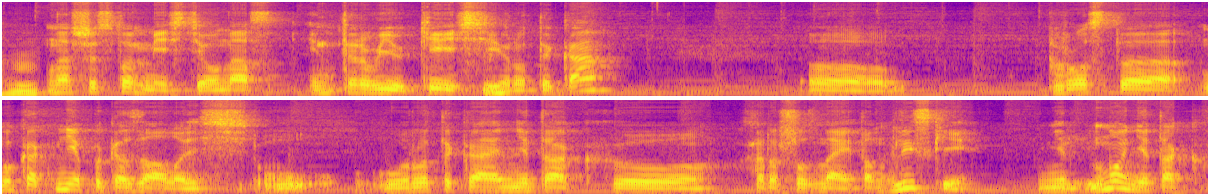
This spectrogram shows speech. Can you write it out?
Мгм. на шестом месте у нас интервью Кейси и РОТК. Э, Просто, ну как мне показалось, у, у РОТК не так э, хорошо знает английский, не, но не так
